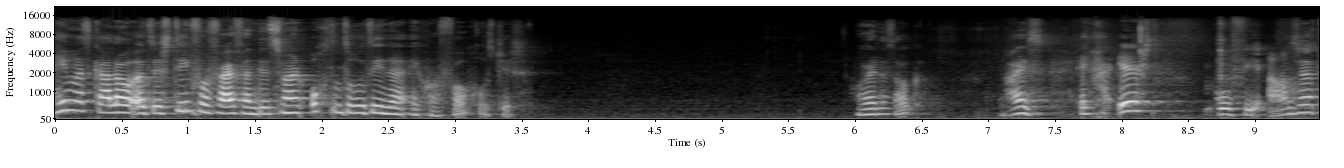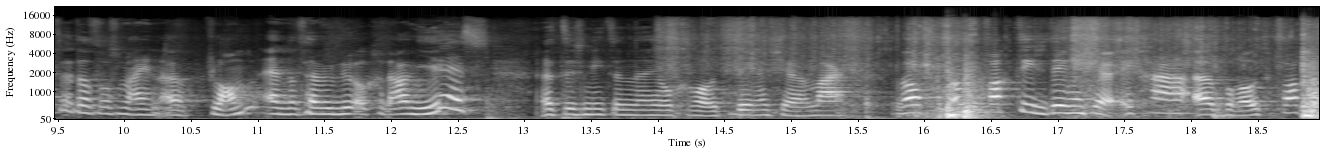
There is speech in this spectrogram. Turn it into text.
Hey met Kalo, het is tien voor vijf en dit is mijn ochtendroutine. Ik hoor vogeltjes. Hoor je dat ook? Nice. Ik ga eerst koffie aanzetten. Dat was mijn uh, plan. En dat heb ik nu ook gedaan. Yes! Het is niet een heel groot dingetje, maar wel een praktisch dingetje. Ik ga uh, brood pakken.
